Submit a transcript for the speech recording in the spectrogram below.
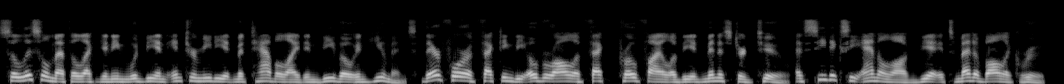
Salicylmethylecgonine would be an intermediate metabolite in vivo in humans, therefore affecting the overall effect profile of the administered 2-acetoxy analog via its metabolic route,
